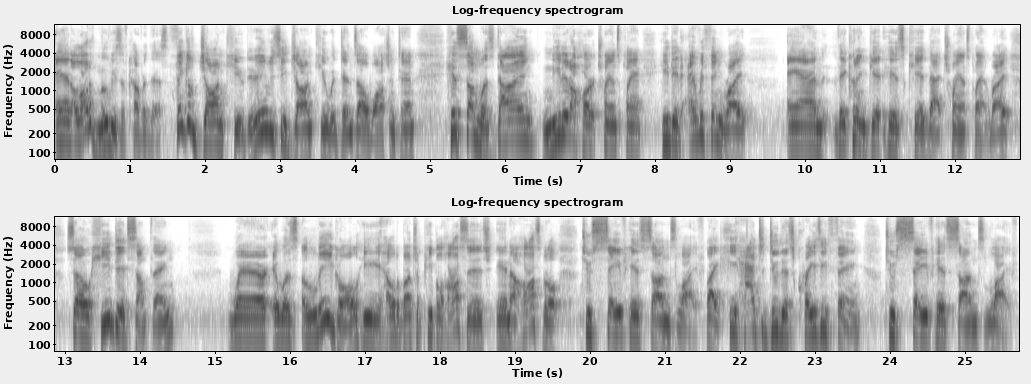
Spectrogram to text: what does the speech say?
And a lot of movies have covered this. Think of John Q. Did any of you see John Q with Denzel Washington? His son was dying, needed a heart transplant. He did everything right and they couldn't get his kid that transplant, right? So he did something where it was illegal, he held a bunch of people hostage in a hospital to save his son's life. Like, he had to do this crazy thing to save his son's life,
